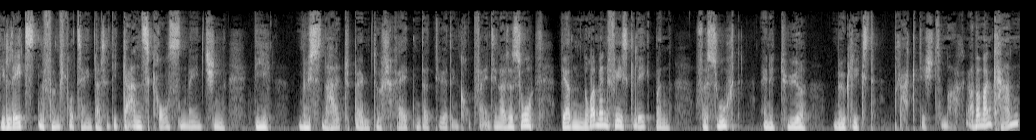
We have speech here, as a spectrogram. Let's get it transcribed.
die letzten fünf Prozent, also die ganz großen Menschen, die müssen halt beim Durchschreiten der Tür den Kopf einziehen. Also so werden Normen festgelegt, man versucht eine Tür möglichst praktisch zu machen. Aber man kann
